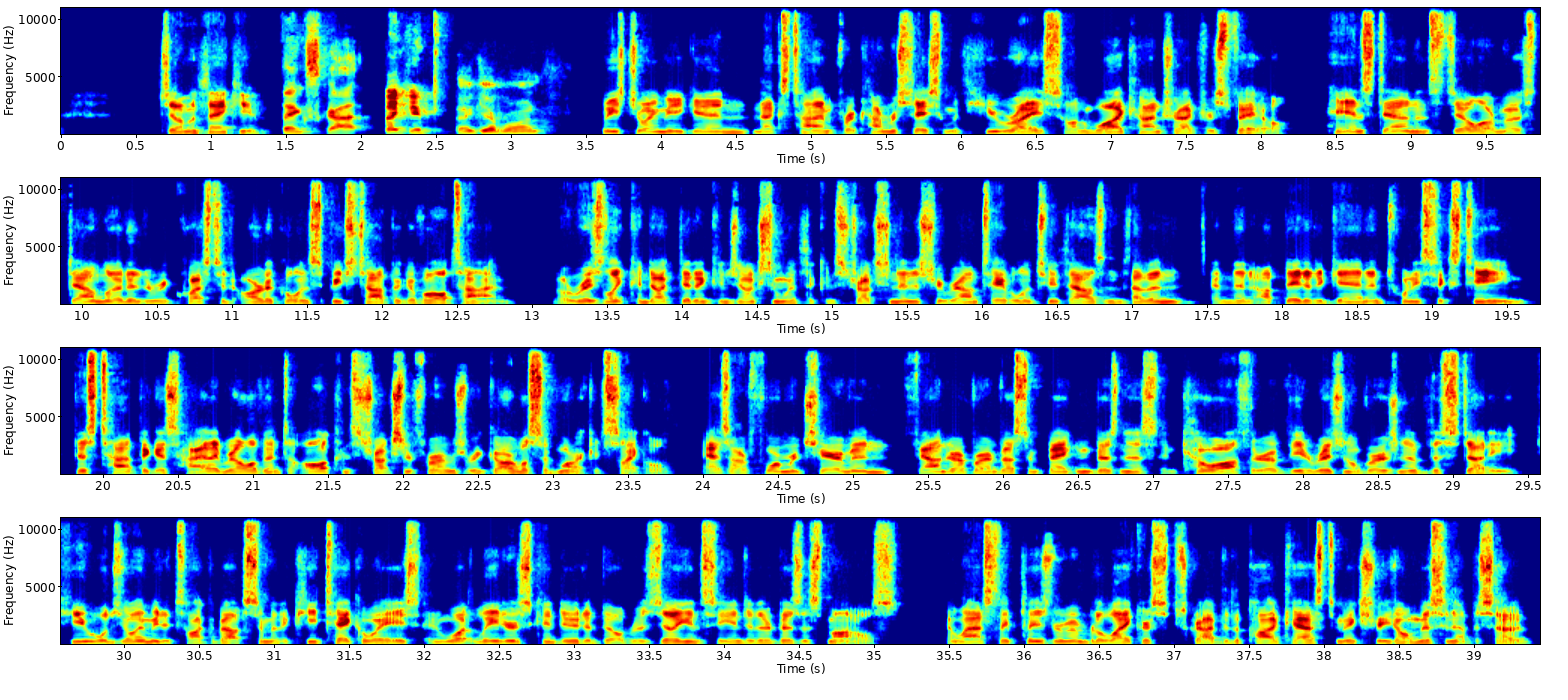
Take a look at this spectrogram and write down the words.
gentlemen, thank you. Thanks, Scott. Thank you. Thank you, everyone. Please join me again next time for a conversation with Hugh Rice on why contractors fail. Hands down and still our most downloaded and requested article and speech topic of all time originally conducted in conjunction with the Construction Industry Roundtable in 2007 and then updated again in 2016. This topic is highly relevant to all construction firms, regardless of market cycle. As our former chairman, founder of our investment banking business, and co author of the original version of this study, Hugh will join me to talk about some of the key takeaways and what leaders can do to build resiliency into their business models. And lastly, please remember to like or subscribe to the podcast to make sure you don't miss an episode.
